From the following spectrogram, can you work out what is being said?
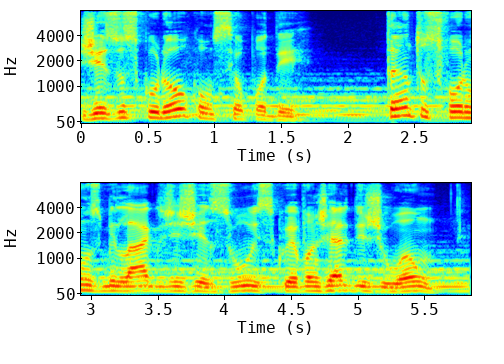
Jesus curou com seu poder. Tantos foram os milagres de Jesus que o Evangelho de João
